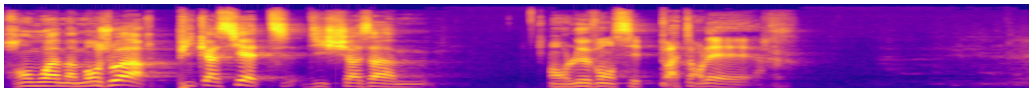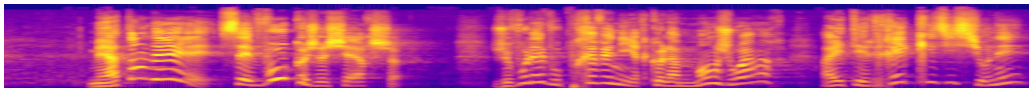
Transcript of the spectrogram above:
Rends-moi ma mangeoire, pique assiette, dit Shazam en levant ses pattes en l'air. Mais attendez, c'est vous que je cherche. Je voulais vous prévenir que la mangeoire a été réquisitionnée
